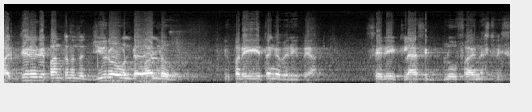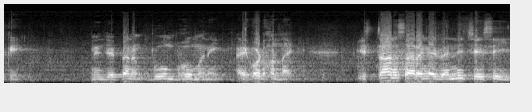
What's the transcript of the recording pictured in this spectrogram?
పద్దెనిమిది పంతొమ్మిది జీరో ఉండేవాళ్ళు విపరీతంగా పెరిగిపోయారు. సెరీ క్లాసిక్ బ్లూ ఫైనెస్ట్ విస్కీ. నేను చెప్పాను భూమ్ భూమ్ అని అవి కూడా ఉన్నాయి. ఇష్టానుసారంగా ఇవన్నీ చేసి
